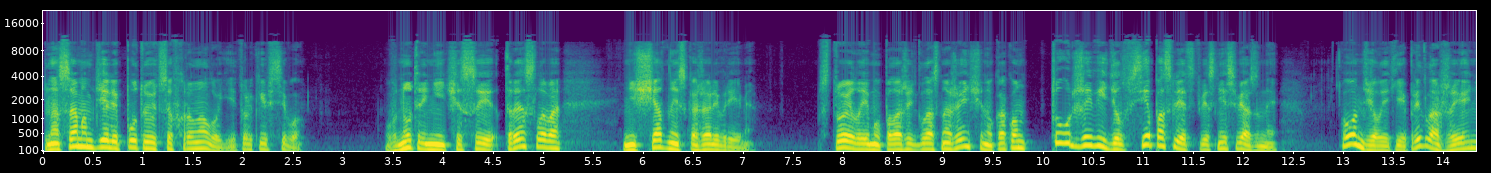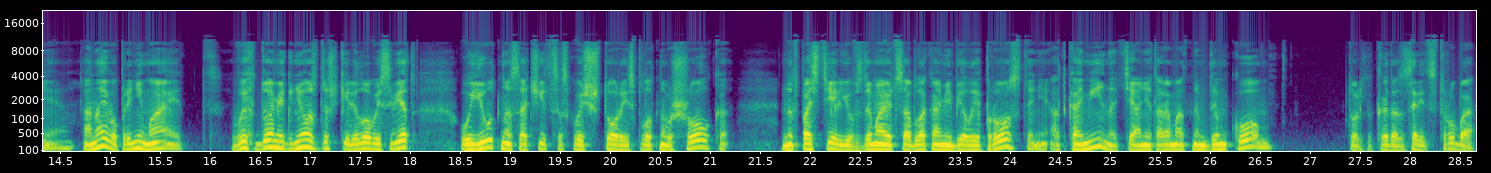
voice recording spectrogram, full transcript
на самом деле путаются в хронологии, только и всего. Внутренние часы Треслова нещадно искажали время. Стоило ему положить глаз на женщину, как он тут же видел все последствия с ней связанные. Он делает ей предложение, она его принимает. В их доме гнездышки лиловый свет уютно сочится сквозь шторы из плотного шелка. Над постелью вздымаются облаками белые простыни, от камина тянет ароматным дымком, только когда зацарится труба.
